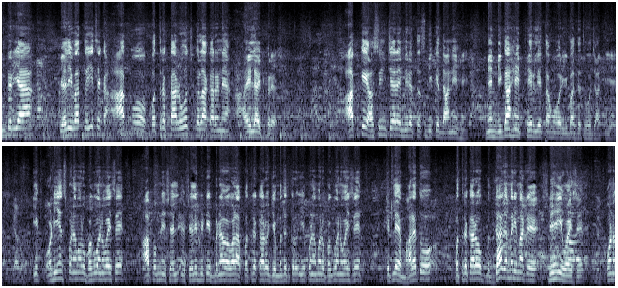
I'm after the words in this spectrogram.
ઇન્ટરિયા પહેલી વાત તો એ છે કે આપ પત્રકારો જ કલાકારોને હાઇલાઇટ કરે છે. आपके हसीन चेहरे मेरे तस्बीह के दाने हैं मैं निगाहें फेर लेता हूँ और इबादत हो जाती है ક્યાં વાત એક ઓડિયન્સ પણ અમારો ભગવાન હોય છે આપ અમને સેલિબ્રિટી બનાવવાવાળા પત્રકારો જે મદદ કરો એ પણ અમારો ભગવાન હોય છે એટલે મારે તો પત્રકારો બધા જ અમારી માટે સ્નેહી હોય છે પણ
